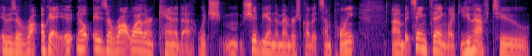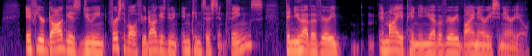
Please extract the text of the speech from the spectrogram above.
it was a rot okay it, no it is a rottweiler in canada which should be on the members club at some point. Um, but same thing like you have to if your dog is doing first of all if your dog is doing inconsistent things then you have a very in my opinion you have a very binary scenario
